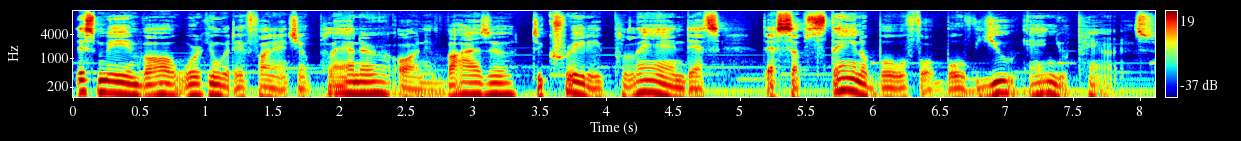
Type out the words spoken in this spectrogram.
This may involve working with a financial planner or an advisor to create a plan that's that's sustainable for both you and your parents.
